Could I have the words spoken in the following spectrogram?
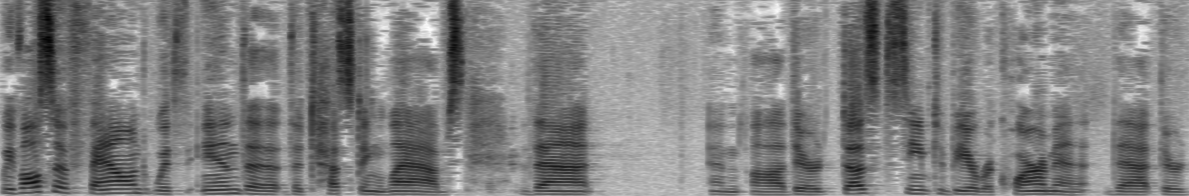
We've also found within the, the testing labs that, and uh, there does seem to be a requirement that there,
